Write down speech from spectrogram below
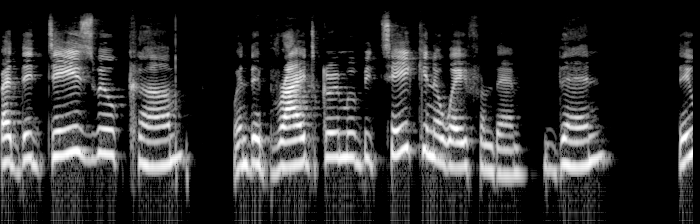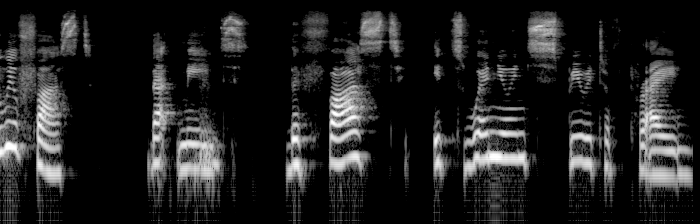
But the days will come when the bridegroom will be taken away from them. Then they will fast. That means the fast, it's when you're in spirit of praying.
